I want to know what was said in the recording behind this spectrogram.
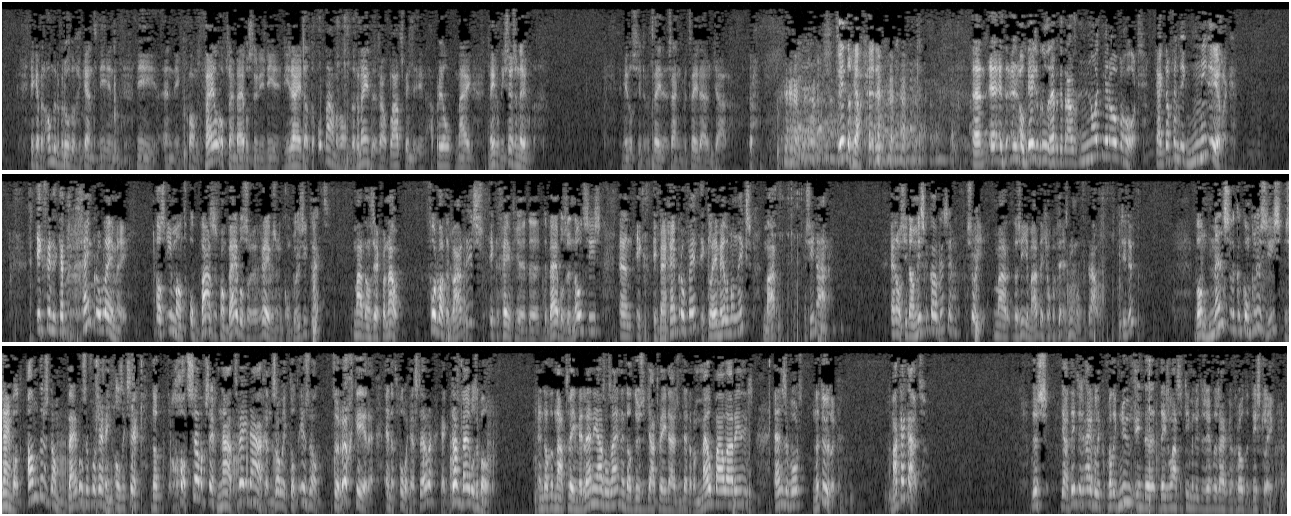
Ik heb een andere broeder gekend die in, die, en ik kwam veel op zijn bijbelstudies, die, die zei dat de opname van de gemeente zou plaatsvinden in april, mei 1996. Inmiddels zitten we twee, zijn we 2000 jaar. 20 jaar verder. En eh, eh, ook deze broeder heb ik er trouwens nooit meer over gehoord. Kijk, dat vind ik niet eerlijk. Ik, vind, ik heb er geen probleem mee. Als iemand op basis van bijbelse gegevens een conclusie trekt. Maar dan zegt van nou, voor wat het waard is. Ik geef je de, de bijbelse noties. En ik, ik ben geen profeet. Ik claim helemaal niks. Maar zie daar. En als je dan misgekomen bent, zeg sorry. Maar dan zie je maar dat je op een vers niet moet vertrouwen. Ziet u? Want menselijke conclusies zijn wat anders dan bijbelse voorzegging. Als ik zeg dat God zelf zegt, na twee dagen zal ik tot Israël terugkeren en het volk herstellen. Kijk, dat is bijbelse bodem. En dat het na twee millennia zal zijn en dat dus het jaar 2030 een mijlpaal daarin is. Enzovoort. Natuurlijk. Maar kijk uit. Dus ja, dit is eigenlijk wat ik nu in de, deze laatste tien minuten zeg. Dat is eigenlijk een grote disclaimer. Hè?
